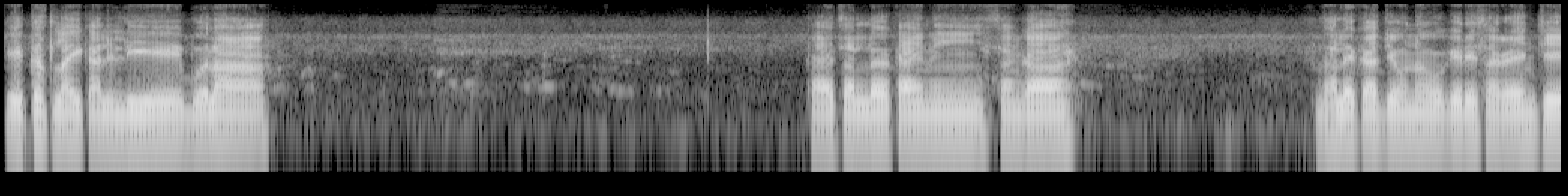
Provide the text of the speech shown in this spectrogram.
एकच लाईक आलेली आहे बोला. काय चाललं काय नाही सांगा. झाले का जेवण वगैरे सगळ्यांचे?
